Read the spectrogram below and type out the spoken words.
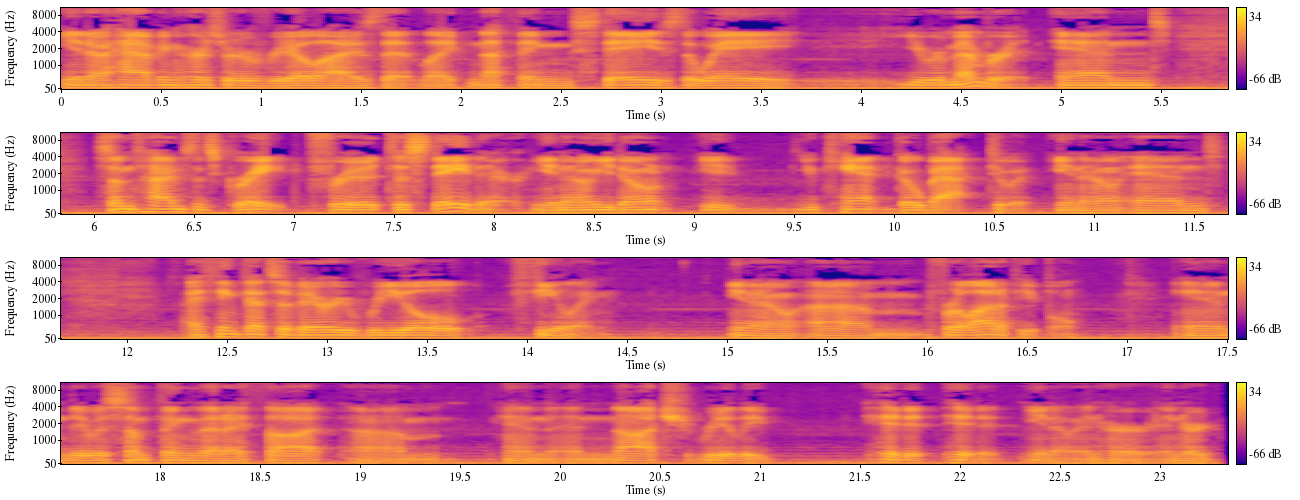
you know having her sort of realize that like nothing stays the way you remember it, and sometimes it's great for it to stay there. You know, you don't you, you can't go back to it, you know, and I think that's a very real feeling, you know, um, for a lot of people. And it was something that I thought, um, and and Notch really hit it, hit it, you know, in her in her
